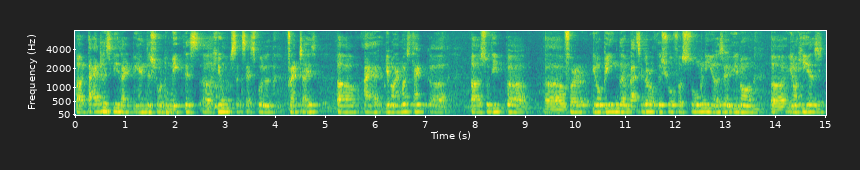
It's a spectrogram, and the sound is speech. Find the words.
tirelessly right behind the show to make this uh, huge successful franchise. Uh, I you know I must thank uh, uh, Sudeep uh, uh, for you know being the ambassador of the show for so many years. And you know uh, you know he has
